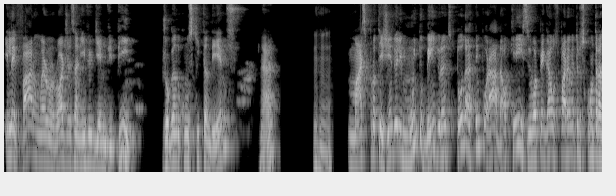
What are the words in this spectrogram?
elevaram o Aaron Rodgers a nível de MVP jogando com os quitandeiros, né? uhum. Mas protegendo ele muito bem durante toda a temporada. Ok, se eu vou pegar os parâmetros contra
